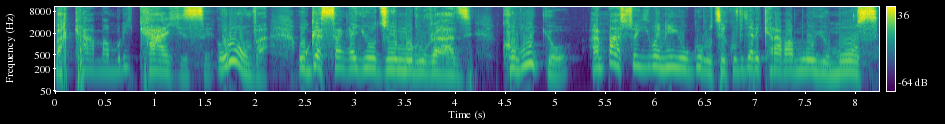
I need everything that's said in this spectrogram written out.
bakama muri kahise urumva ugasanga yuzuye mu rurazi ku buryo amaso yiwe ntiyugurutse ku byo ariko arabamo uyu munsi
